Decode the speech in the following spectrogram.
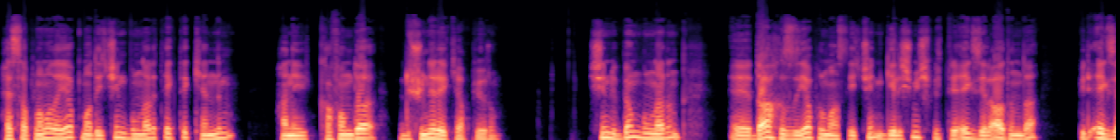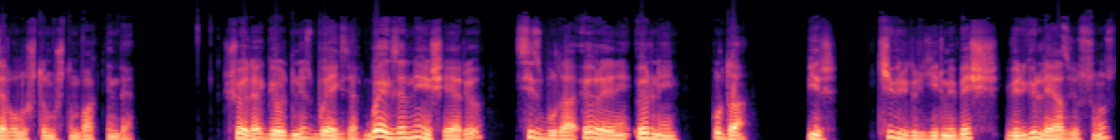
hesaplama da yapmadığı için bunları tek tek kendim hani kafamda düşünerek yapıyorum. Şimdi ben bunların e, daha hızlı yapılması için gelişmiş filtre Excel adında bir Excel oluşturmuştum vaktinde. Şöyle gördüğünüz bu Excel. Bu Excel ne işe yarıyor? Siz burada örneğin, örneğin burada bir 2,25 virgülle yazıyorsunuz.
